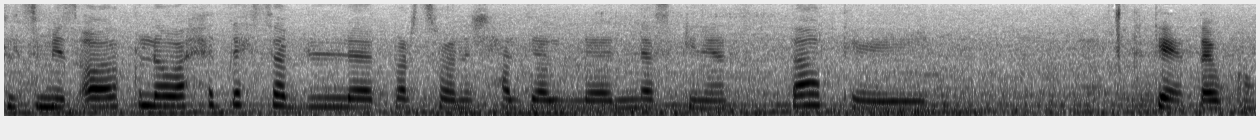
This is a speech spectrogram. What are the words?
300 أورو كل واحد حسب ال persone شحال ديال الناس كاينين. في الدار كي كيعطيوكم.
